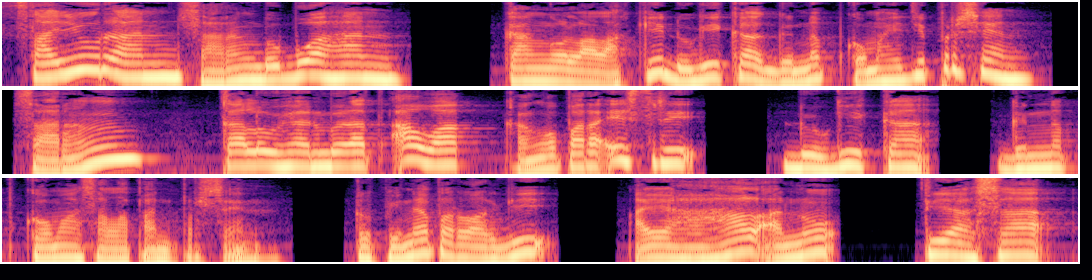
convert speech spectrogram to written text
sayuran sarang bebuahan. Kanggo lalaki dugi ka genep koma hiji persen sarang kaluhan berat awak kanggo para istri dugi ka genep koma salapan persen. Rupina parwargi ayah hal anu tiasa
